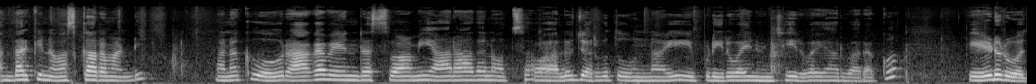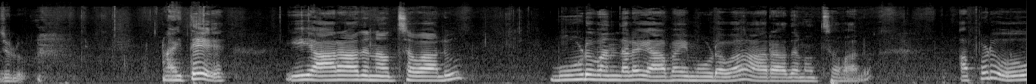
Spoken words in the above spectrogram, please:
అందరికీ నమస్కారం అండి. మనకు రాఘవేంద్ర స్వామి ఆరాధనోత్సవాలు జరుగుతూ ఉన్నాయి. ఇప్పుడు ఇరవై నుంచి ఇరవై ఆరు వరకు ఏడు రోజులు. అయితే ఈ ఆరాధనోత్సవాలు మూడు వందల యాభై మూడవ ఆరాధనోత్సవాలు. అప్పుడు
